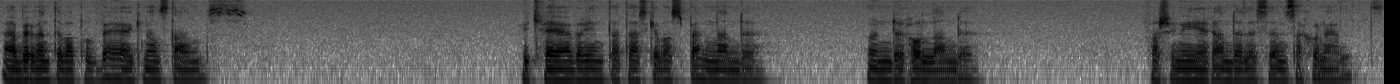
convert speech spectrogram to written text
Jag behöver inte vara på väg någonstans. Vi kräver inte att det här ska vara spännande, underhållande fascinerande eller sensationellt.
